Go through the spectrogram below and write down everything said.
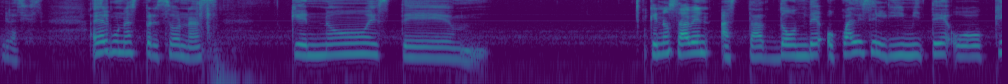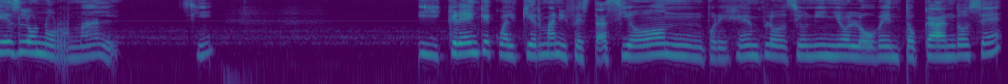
gracias, hay algunas personas que no, este, que no saben hasta dónde o cuál es el límite o qué es lo normal, ¿sí? Y creen que cualquier manifestación, por ejemplo, si un niño lo ven tocándose,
